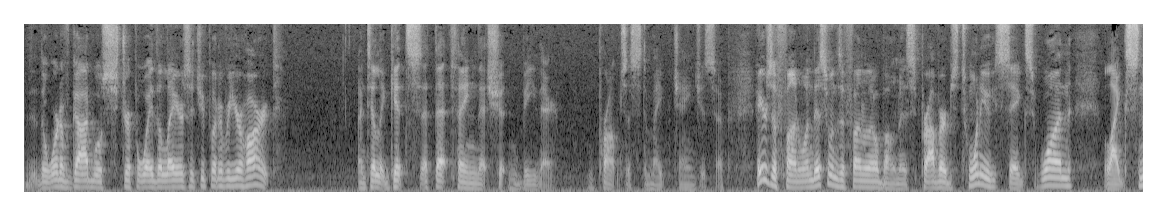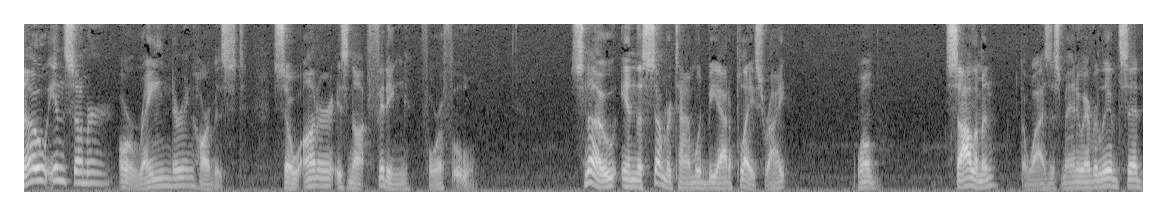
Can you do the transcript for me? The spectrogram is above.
the Word of God will strip away the layers that you put over your heart until it gets at that thing that shouldn't be there. prompts us to make changes. So here's a fun one. This one's a fun little bonus. Proverbs 26 1 Like snow in summer or rain during harvest, so honor is not fitting for a fool. Snow in the summertime would be out of place, right? Well, Solomon, the wisest man who ever lived, said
